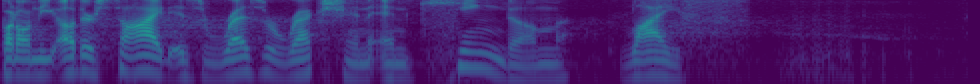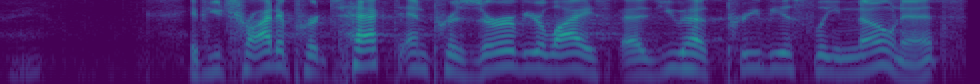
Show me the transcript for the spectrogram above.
But on the other side is resurrection and kingdom life. If you try to protect and preserve your life as you have previously known it,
